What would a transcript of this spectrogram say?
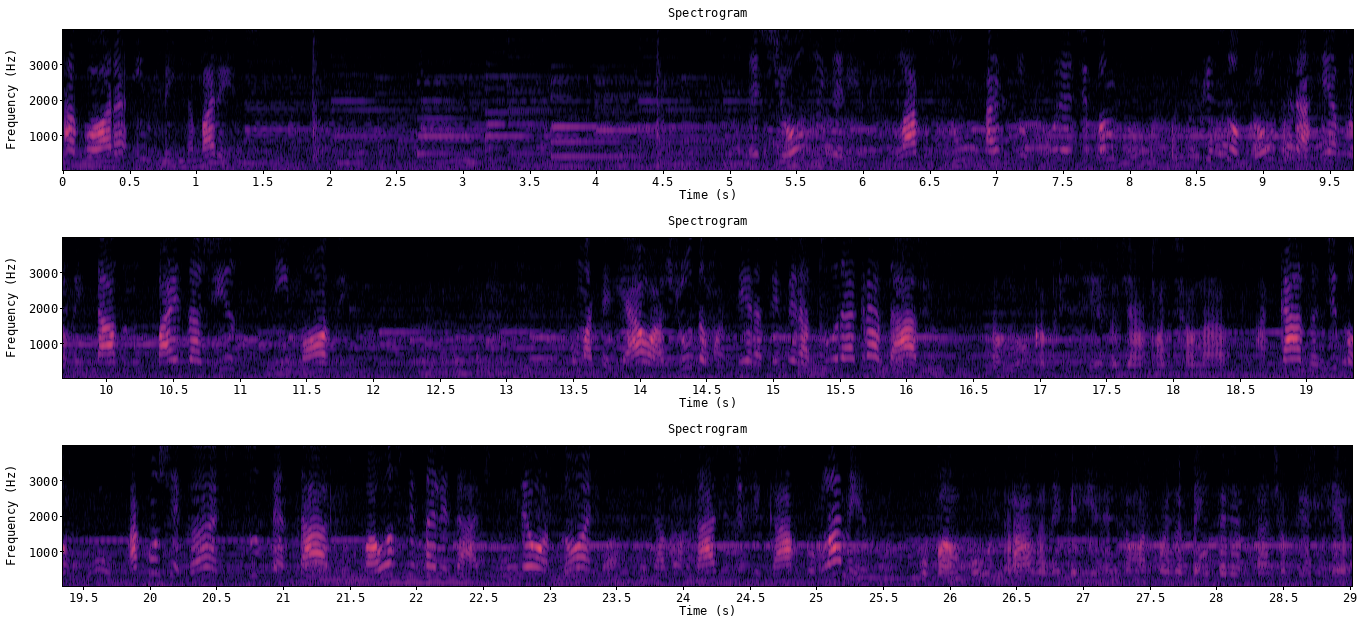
agora enfeita a parede. Neste outro endereço, no Lago Sul, a estrutura é de bambu. O que sobrou será reaproveitado no paisagismo e imóveis. O material ajuda a manter a temperatura agradável. Então nunca precisa de ar-condicionado. A casa de bambu, aconchegante, sustentável, com a hospitalidade do seu Antônio, dá vontade de ficar por lá mesmo. O bambu traz alegria. Essa é uma coisa bem interessante, eu percebo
